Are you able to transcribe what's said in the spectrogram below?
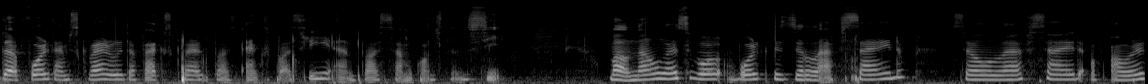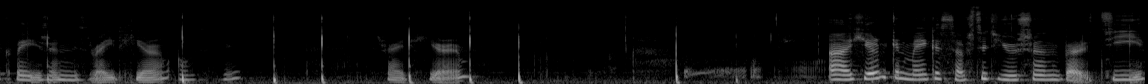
the 4 times square root of x squared plus x plus 3 and plus some constant c. Well now let's wo work with the left side. So left side of our equation is right here. Oh sorry. It's right here. Uh, here we can make a substitution where t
